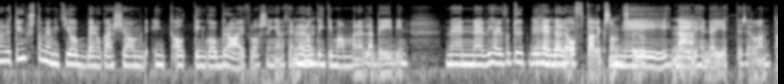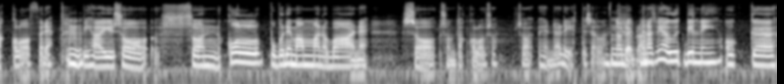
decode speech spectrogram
Nå, det tyngsta med mitt jobb är nog kanske om inte allting går bra i förlossningen. Att händer Mm. någonting till mamman eller babyn. Men eh, vi har ju fått utbildning. Händer det ofta liksom? Nej, du- nej, det händer jättesällan, tack och lov för det. Mm. Vi har ju så sån koll på både mamman och barnet så som tack och lov så, så händer det jättesällan. Nå, det är bra. Men att vi har utbildning och, eh,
